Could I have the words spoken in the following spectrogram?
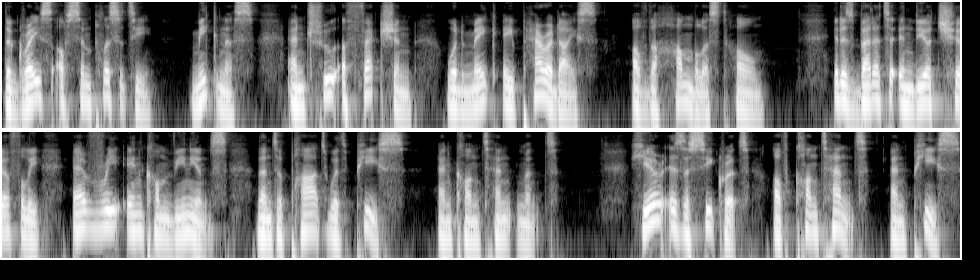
The grace of simplicity, meekness, and true affection would make a paradise of the humblest home. It is better to endure cheerfully every inconvenience than to part with peace and contentment. Here is the secret of content and peace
